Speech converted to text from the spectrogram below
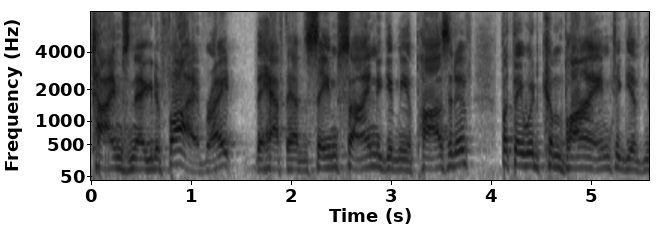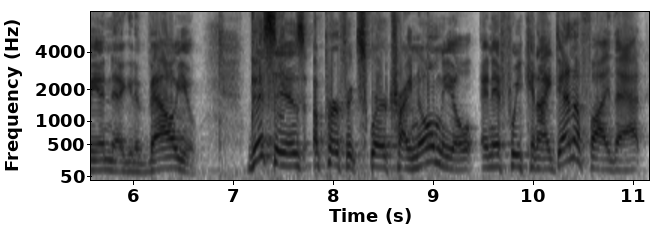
times negative 5, right? They have to have the same sign to give me a positive, but they would combine to give me a negative value. This is a perfect square trinomial. And if we can identify that,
